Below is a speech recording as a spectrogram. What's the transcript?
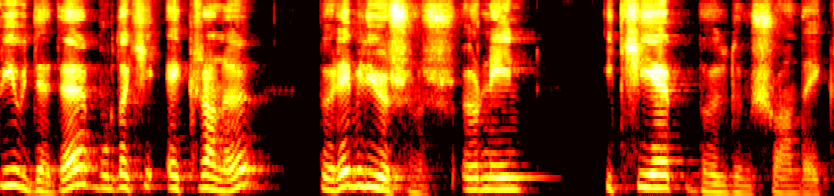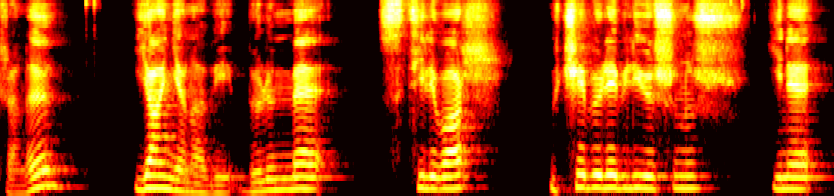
View'de de buradaki ekranı bölebiliyorsunuz. Örneğin ikiye böldüm şu anda ekranı. Yan yana bir bölünme stili var. Üçe bölebiliyorsunuz. Yine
